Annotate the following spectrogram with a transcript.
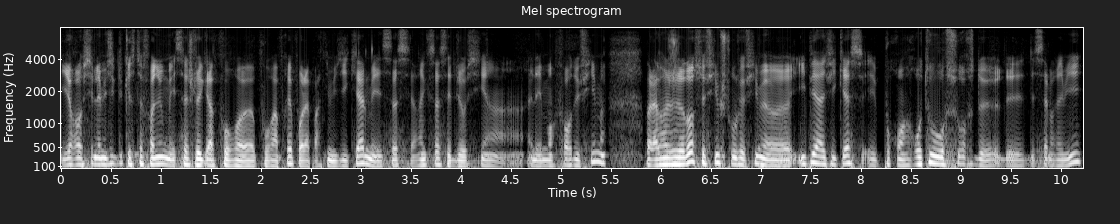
Il y aura aussi la musique de Christopher Young, mais ça je le garde pour, euh, pour après, pour la partie musicale. Mais ça, c'est rien que ça, c'est déjà aussi un, un élément fort du film. Voilà, moi j'adore ce film, je trouve le film euh, hyper efficace. Et pour un retour aux sources de, de, de Sam Raimi,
